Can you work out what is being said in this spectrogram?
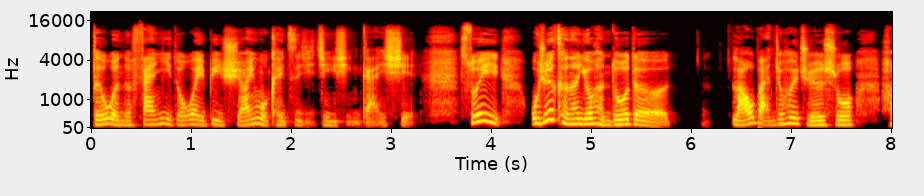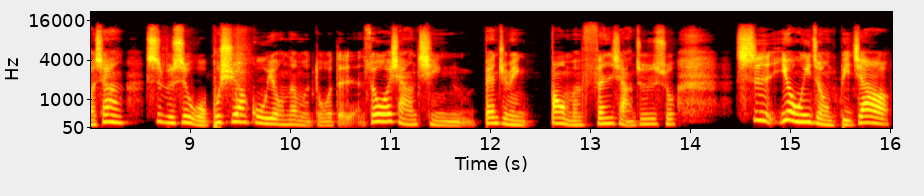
德文的翻译都未必需要，因为我可以自己进行改写，所以我觉得可能有很多的。老板就会觉得说，好像是不是我不需要雇佣那么多的人？所以我想请 Benjamin 帮我们分享，就是说，是用一种比较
